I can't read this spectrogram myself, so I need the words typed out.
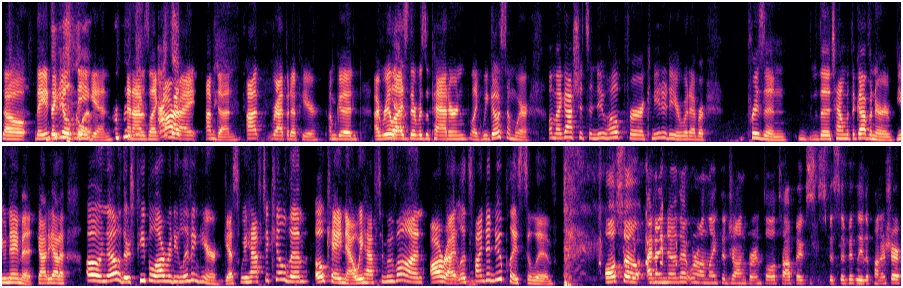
So they They introduced Glenn. Negan, and I was like, "All right, I'm done. I wrap it up here. I'm good." I realized there was a pattern. Like we go somewhere. Oh my gosh, it's a new hope for a community or whatever. Prison, the town with the governor, you name it, yada yada. Oh no, there's people already living here. Guess we have to kill them. Okay, now we have to move on. All right, let's find a new place to live. Also, and I know that we're on like the Jon Bernthal topics, specifically the Punisher,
